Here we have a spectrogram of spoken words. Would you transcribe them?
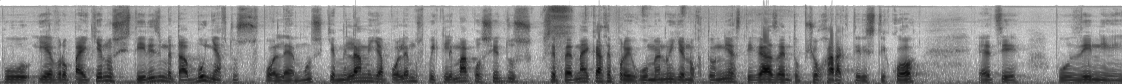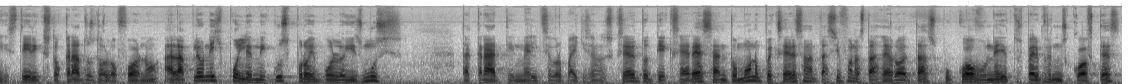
που η Ευρωπαϊκή Ένωση στηρίζει με τα μπούνια αυτούς τους πολέμους και μιλάμε για πολέμους που η κλιμάκωσή τους ξεπερνάει κάθε προηγούμενο. Η γενοκτονία στη Γάζα είναι το πιο χαρακτηριστικό, έτσι, που δίνει στήριξη στο κράτος δολοφόνο, αλλά πλέον έχει πολεμικούς προπολογισμού τα κράτη-μέλη της Ευρωπαϊκής Ένωσης. Ξέρετε ότι εξαιρέσαν, το μόνο που εξαιρέσαν από τα σύμφωνα σταθερότητας που κόβουν τους περίφημου κόφτες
